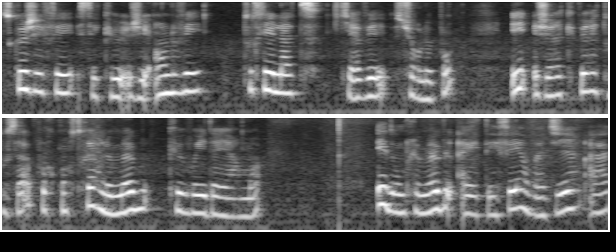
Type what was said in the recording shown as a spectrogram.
ce que j'ai fait, c'est que j'ai enlevé toutes les lattes qu'il y avait sur le pont et j'ai récupéré tout ça pour construire le meuble que vous voyez derrière moi. Et donc le meuble a été fait, on va dire, à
